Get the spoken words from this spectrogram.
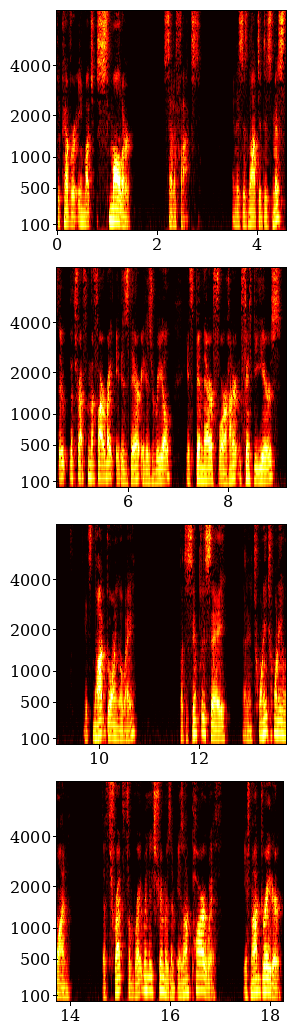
to cover a much smaller set of facts. And this is not to dismiss the, the threat from the far right. It is there, it is real. It's been there for 150 years. It's not going away. But to simply say that in 2021, the threat from right wing extremism is on par with, if not greater,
